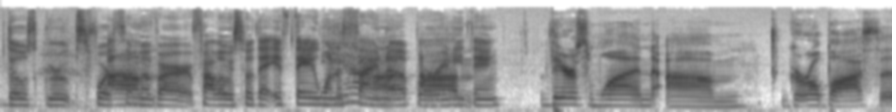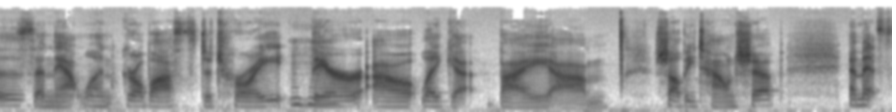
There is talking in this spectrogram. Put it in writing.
those groups for some Um, of our followers so that if they want to yeah, sign up or um, anything? There's one um, Girl Bosses and that one Girl Boss Detroit. Mm-hmm. They're out like uh, by um, Shelby Township, and that's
